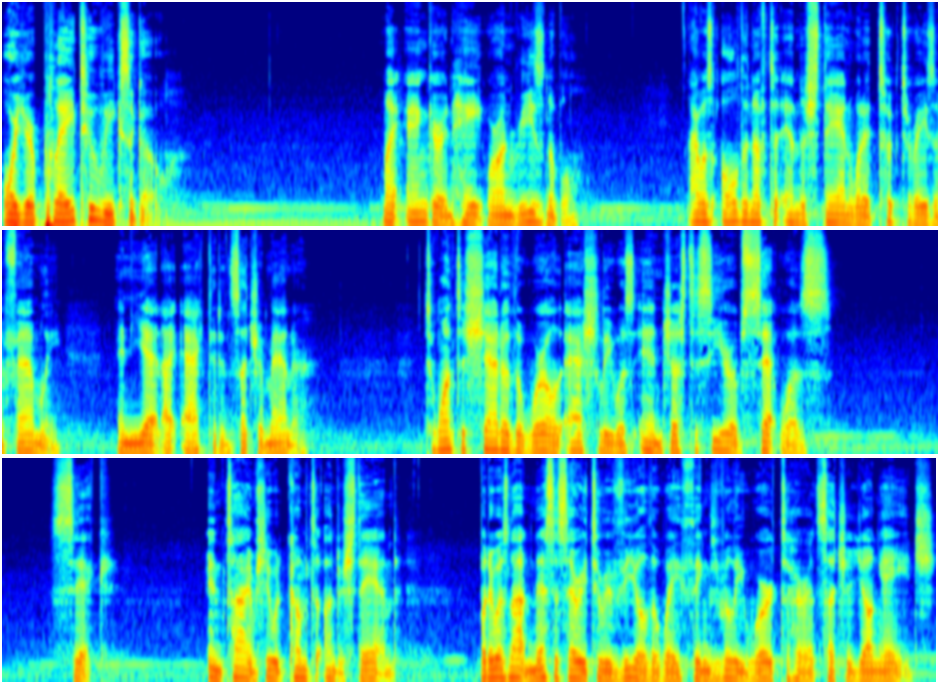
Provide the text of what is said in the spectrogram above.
or your play two weeks ago. My anger and hate were unreasonable. I was old enough to understand what it took to raise a family, and yet I acted in such a manner. To want to shatter the world Ashley was in just to see her upset was. sick. In time, she would come to understand, but it was not necessary to reveal the way things really were to her at such a young age.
